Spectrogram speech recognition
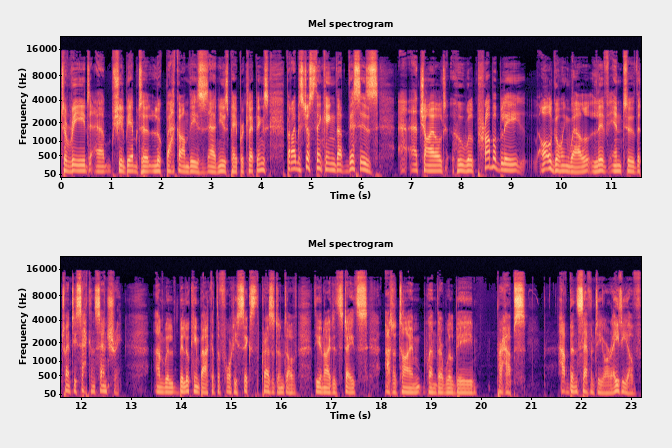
to read, uh, she'll be able to look back on these uh, newspaper clippings. But I was just thinking that this is a, child who will probably, all going well, live into the twenty second century and will be looking back at the 46th President of the United States at a time when there will be perhaps have been 70 or 80 of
